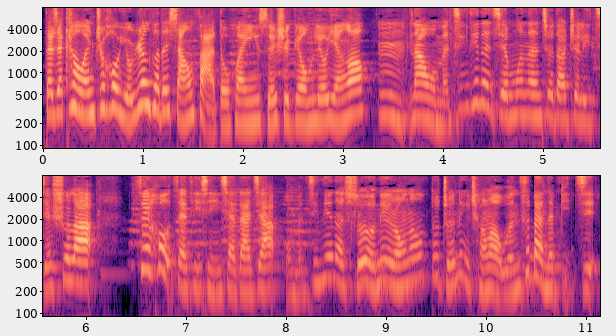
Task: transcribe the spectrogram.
大家看完之后有任何的想法，都欢迎随时给我们留言哦。嗯，那我们今天的节目呢就到这里结束啦。最后再提醒一下大家，我们今天的所有内容呢都整理成了文字版的笔记，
